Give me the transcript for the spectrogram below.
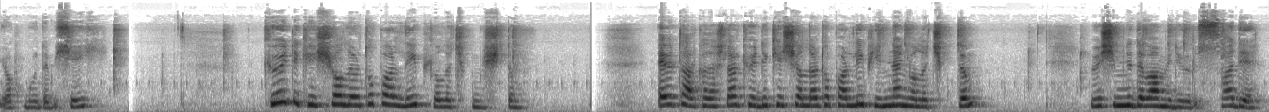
Yok burada bir şey. Köydeki eşyaları toparlayıp yola çıkmıştım. Evet arkadaşlar köydeki eşyaları toparlayıp yeniden yola çıktım. Ve şimdi devam ediyoruz. Hadi.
